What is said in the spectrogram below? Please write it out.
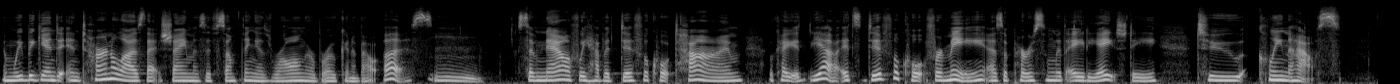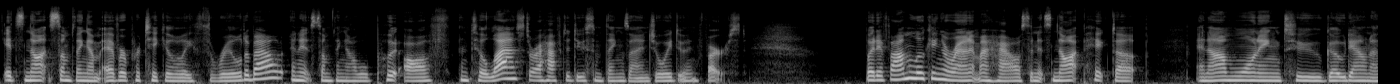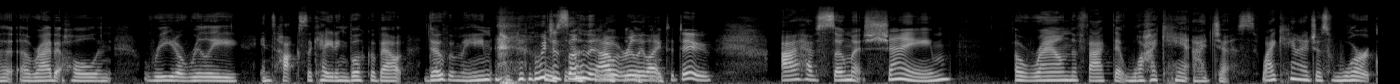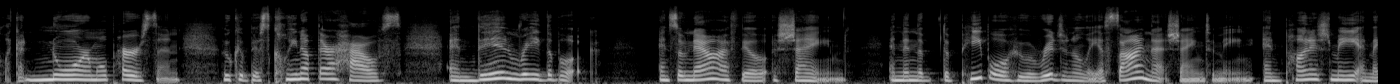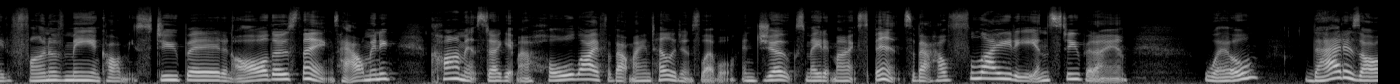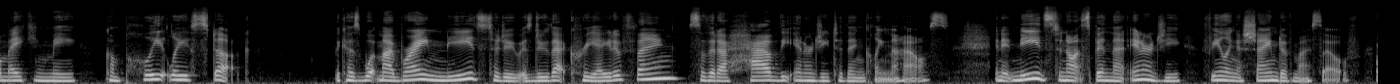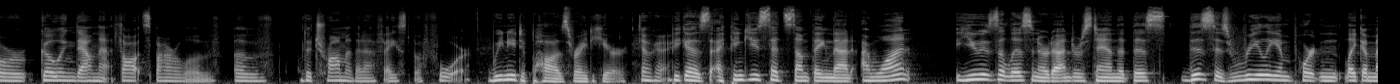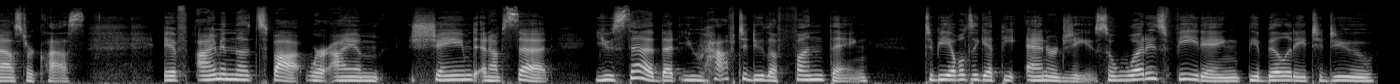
And we begin to internalize that shame as if something is wrong or broken about us. Mm. So now, if we have a difficult time, okay, yeah, it's difficult for me as a person with ADHD to clean the house. It's not something I'm ever particularly thrilled about, and it's something I will put off until last, or I have to do some things I enjoy doing first. But if I'm looking around at my house and it's not picked up, and I'm wanting to go down a, a, rabbit hole and read a really intoxicating book about dopamine, which is something I would really like to do, I have so much shame around the fact that why can't I just why can't I just work like a normal person who could just clean up their house and then read the book. And so now I feel ashamed and then the, the people who originally assigned that shame to me and punished me and made fun of me and called me stupid and all those things. How many comments did I get my whole life about my intelligence level and jokes made at my expense about how flighty and stupid I am? Well, that is all making me completely stuck because what my brain needs to do is do that creative thing so that I have the energy to then clean the house. And it needs to not spend that energy feeling ashamed of myself or going down that thought spiral of of the trauma that I faced before. We need to pause right here. Okay. Because I think you said something that I want you as a listener to understand that this this is really important like a master class. If I'm in that spot where I am shamed and upset, you said that you have to do the fun thing to be able to get the energy. So, what is feeding the ability to do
